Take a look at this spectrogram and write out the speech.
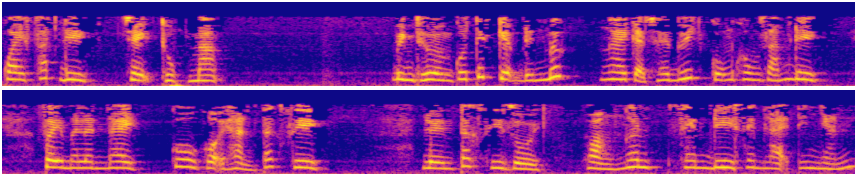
quay phát đi, chạy thục mạng. Bình thường cô tiết kiệm đến mức ngay cả xe buýt cũng không dám đi. Vậy mà lần này cô gọi hẳn taxi. Lên taxi rồi, Hoàng Ngân xem đi xem lại tin nhắn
